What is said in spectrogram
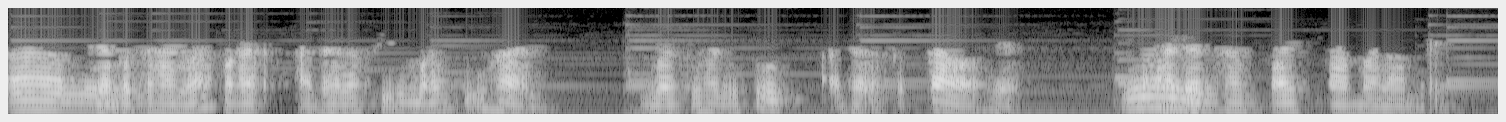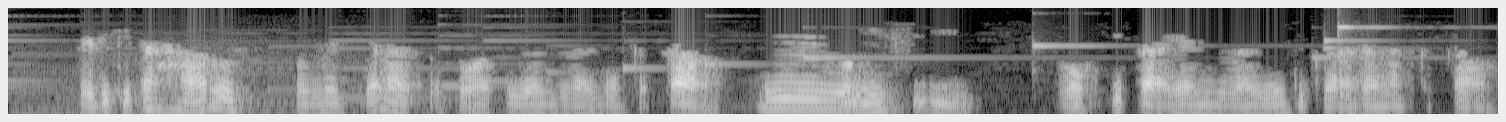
Amin. Yang bertahan lama adalah firman Tuhan. Firman Tuhan itu adalah kekal ya. Hmm. Ada sampai selama-lamanya. Jadi kita harus mengejar sesuatu yang nilainya kekal, hmm. mengisi roh kita yang nilainya juga adalah kekal.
